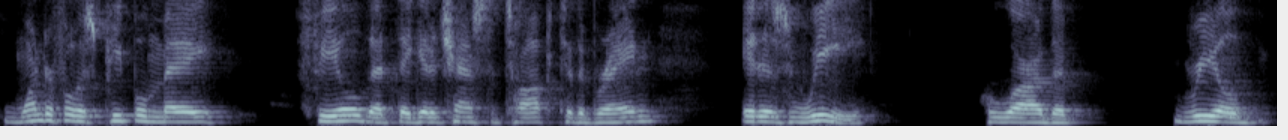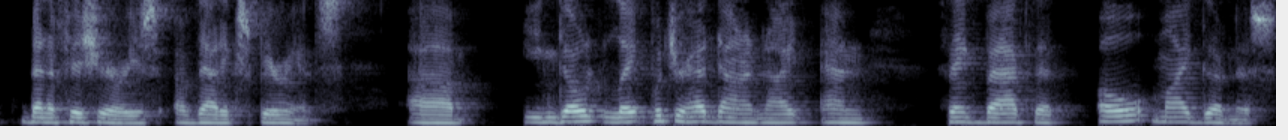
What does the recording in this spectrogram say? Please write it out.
wonderful as people may feel that they get a chance to talk to the brain it is we who are the real beneficiaries of that experience. Uh, you can go lay, put your head down at night and think back that, oh my goodness,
